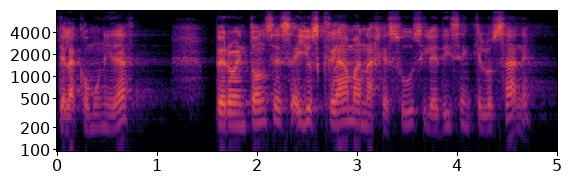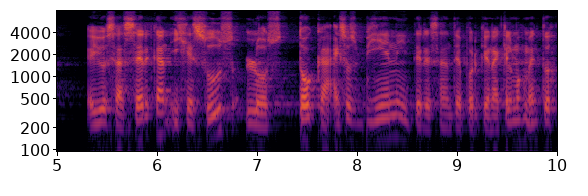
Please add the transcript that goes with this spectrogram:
de, la comunidad. Pero entonces ellos claman a Jesús y le dicen que los sane. Ellos se acercan y Jesús los toca. Eso es bien interesante porque en aquel momento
